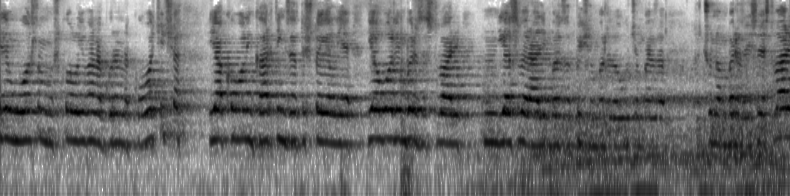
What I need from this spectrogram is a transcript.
idem u osnovnu školu Ivana Gorana Kovačića. Jako volim karting zato što jel je, ja volim brze stvari, m, ja sve radim brzo, pišem brzo, učem brzo, računam brzo i sve stvari,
